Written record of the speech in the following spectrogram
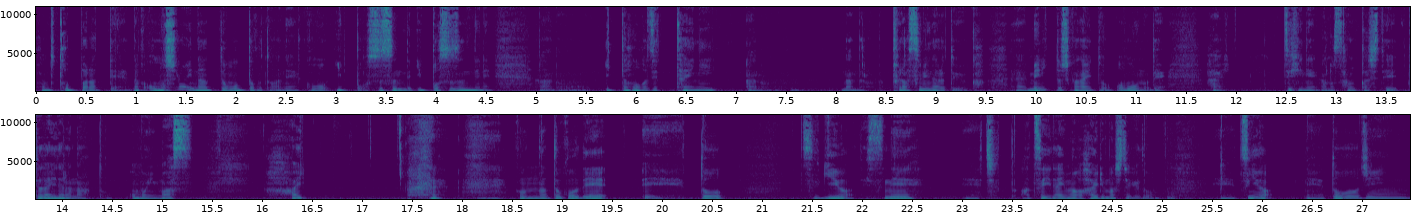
ー、ほんと取っ払ってなんか面白いなって思ったことはねこう一歩進んで一歩進んでねあの行った方が絶対にあのなんだろうプラスになるというか、え、メリットしかないと思うので、はい、是非ねあの参加していただいたらなと思います。はい。こんなとこでえっ、と次はですね、えー、ちょっと熱い大魔が入りましたけど、えー、次は、え、同人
